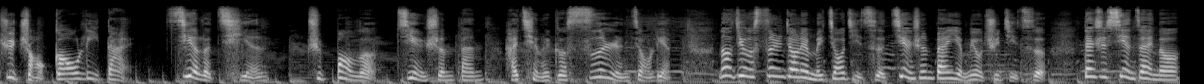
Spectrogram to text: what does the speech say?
去找高利贷借了钱，去报了健身班，还请了一个私人教练。那这个私人教练没教几次，健身班也没有去几次，但是现在呢，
